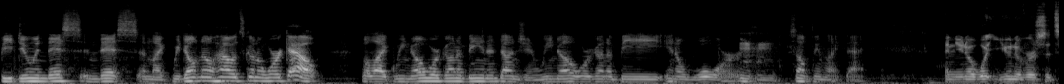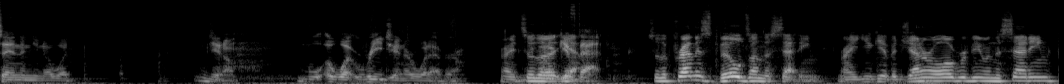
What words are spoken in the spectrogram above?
be doing this and this, and like we don't know how it's gonna work out, but like we know we're gonna be in a dungeon. We know we're gonna be in a war, hmm something like that. and you know what universe it's in, and you know what, you know, w- what region or whatever. Right. So the give yeah. that. So the premise builds on the setting, right? You give a general overview in the setting,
